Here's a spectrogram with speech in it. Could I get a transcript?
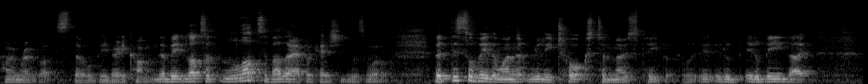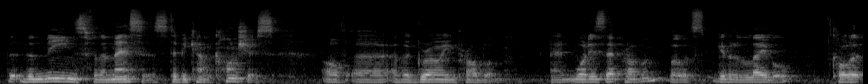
home robots that will be very common. There'll be lots of lots of other applications as well, but this will be the one that really talks to most people. It'll it'll be like the, the means for the masses to become conscious of a, of a growing problem. And what is that problem? Well, let's give it a label. Call it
